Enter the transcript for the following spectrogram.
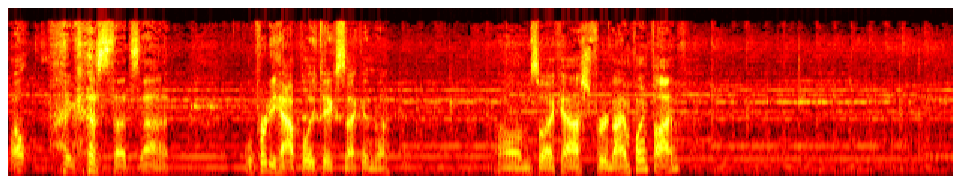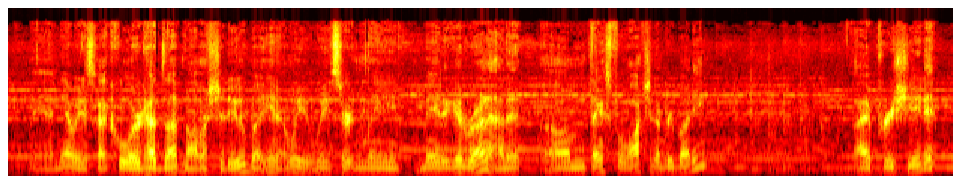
Well, I guess that's that. We'll pretty happily take second though. Um, so I cashed for 9.5. And yeah, we just got cooler heads up. Not much to do, but you know, we, we certainly made a good run at it. Um, thanks for watching, everybody. I appreciate it.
